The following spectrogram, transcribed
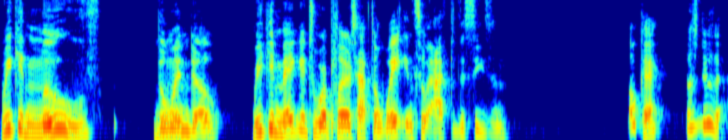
we can move the window. We can make it to where players have to wait until after the season. Okay, let's do that.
